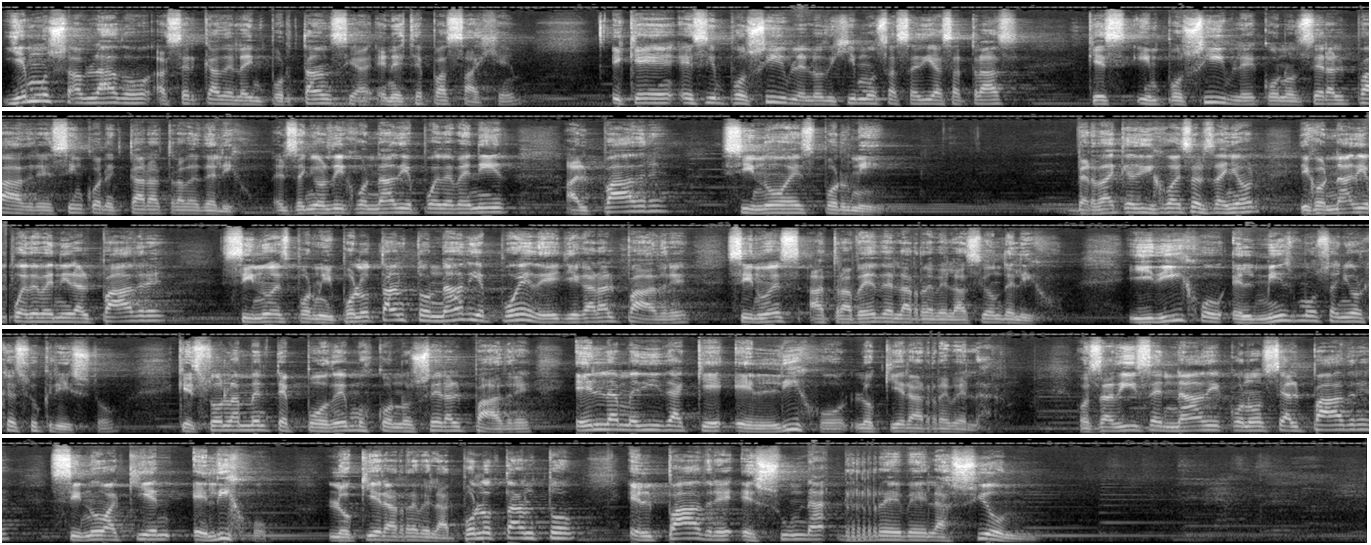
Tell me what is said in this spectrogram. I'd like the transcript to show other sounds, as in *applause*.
Y hemos hablado acerca de la importancia en este pasaje y que es imposible, lo dijimos hace días atrás, que es imposible conocer al Padre sin conectar a través del Hijo. El Señor dijo, nadie puede venir al Padre si no es por mí. ¿Verdad que dijo eso el Señor? Dijo, nadie puede venir al Padre si no es por mí. Por lo tanto, nadie puede llegar al Padre si no es a través de la revelación del Hijo. Y dijo el mismo Señor Jesucristo que solamente podemos conocer al Padre en la medida que el Hijo lo quiera revelar. O sea, dice, nadie conoce al Padre sino a quien el Hijo lo quiera revelar. Por lo tanto, el Padre es una revelación.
